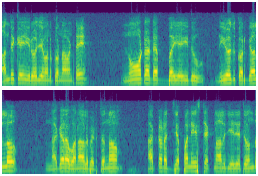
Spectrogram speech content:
అందుకే ఈరోజు ఏమనుకున్నామంటే నూట డెబ్బై ఐదు నియోజకవర్గాల్లో నగర వనాలు పెడుతున్నాం. అక్కడ జపనీస్ టెక్నాలజీ ఏదైతే ఉందో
